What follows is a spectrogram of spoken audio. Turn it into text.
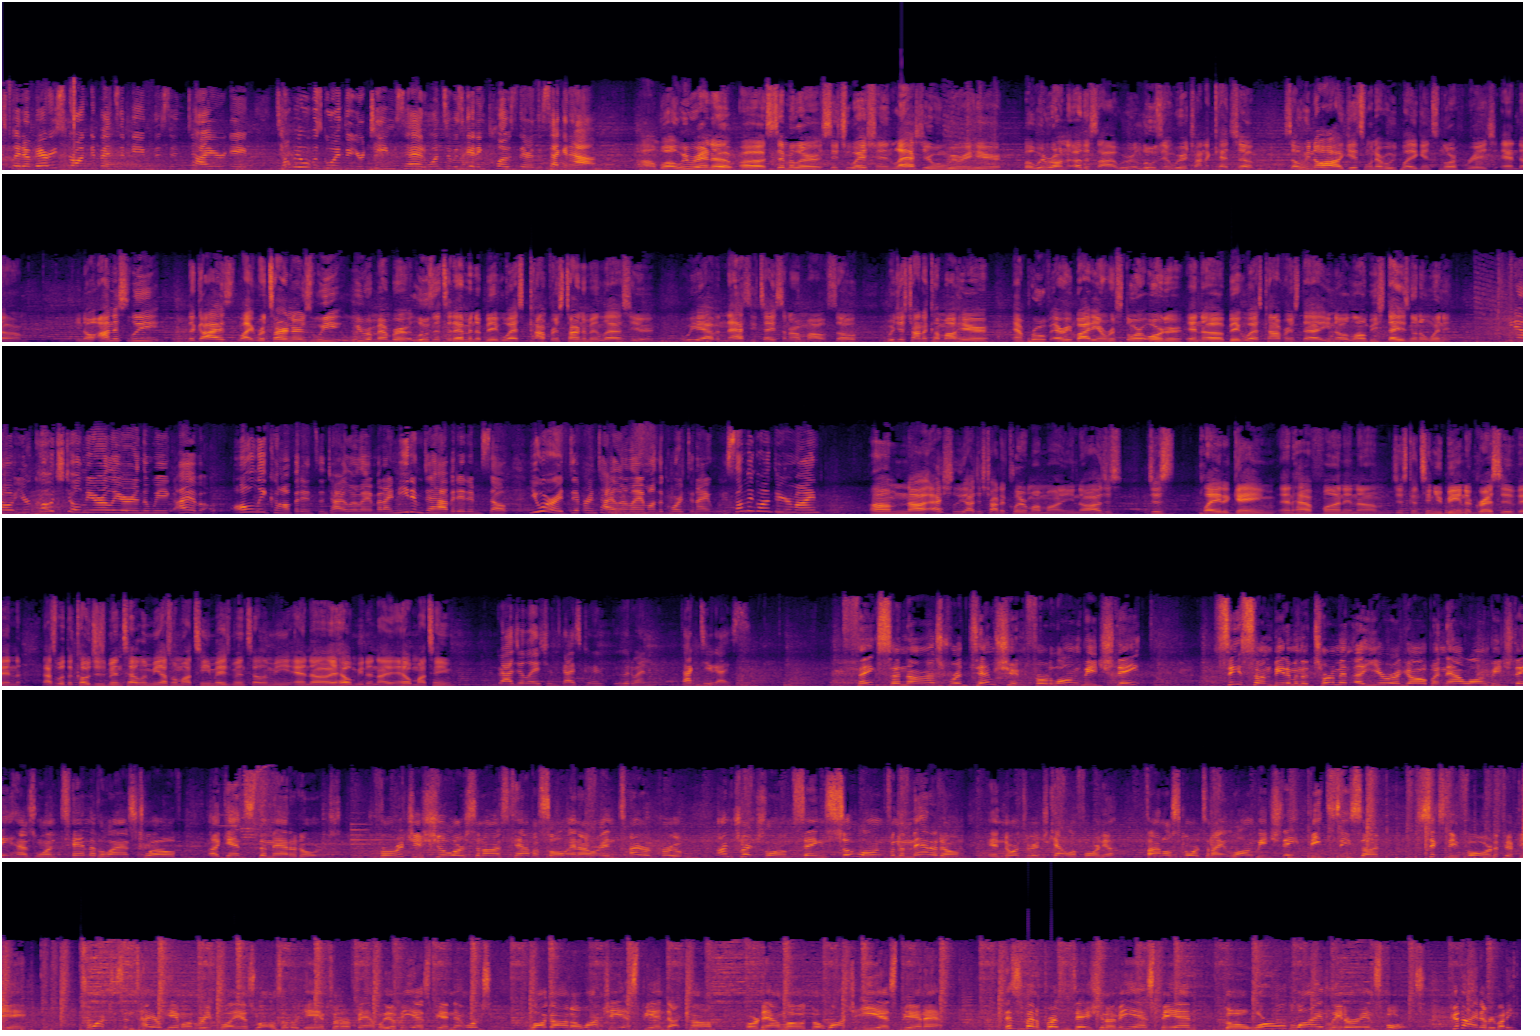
guys played a very strong defensive game this entire game. Tell me what was going through your team's head once it was getting close there in the second half. Um, well, we were in a uh, similar situation last year when we were here, but we were on the other side. We were losing. We were trying to catch up. So we know how it gets whenever we play against Northridge. And um, you know, honestly, the guys like returners, we we remember losing to them in the Big West Conference tournament last year. We have a nasty taste in our mouth. So we're just trying to come out here and prove everybody and restore order in the Big West Conference that you know Long Beach State is going to win it. You know, your coach told me earlier in the week, I have only confidence in Tyler Lamb, but I need him to have it in himself. You are a different Tyler Lamb on the court tonight. Is something going through your mind? Um, nah, actually, I just try to clear my mind. You know, I just just play the game and have fun and um, just continue being aggressive. And that's what the coach has been telling me. That's what my teammates been telling me, and uh, it helped me tonight. It helped my team. Congratulations, guys. Good win. Back to you guys. Thanks to Nas Redemption for Long Beach State. CSUN beat them in the tournament a year ago, but now Long Beach State has won 10 of the last 12 against the Matadors. For Richie Schuler, Sanaz Tavassol, and our entire crew, I'm Trent Shalom saying so long from the Matadome in Northridge, California. Final score tonight, Long Beach State beats CSUN 64 to 58. To watch this entire game on replay as well as other games on our family of ESPN networks, log on to watchespn.com or download the Watch ESPN app. This has been a presentation of ESPN, the worldwide leader in sports. Good night, everybody.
